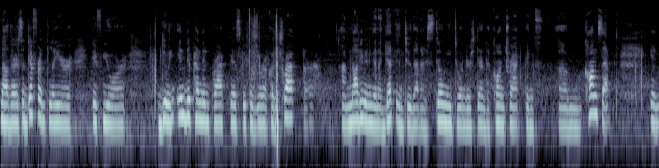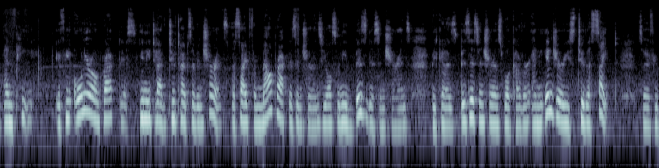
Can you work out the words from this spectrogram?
Now, there's a different layer if you're doing independent practice because you're a contractor I'm not even going to get into that. I still need to understand the contracting um, concept in NP. If you own your own practice, you need to have two types of insurance. Aside from malpractice insurance, you also need business insurance because business insurance will cover any injuries to the site. So if you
